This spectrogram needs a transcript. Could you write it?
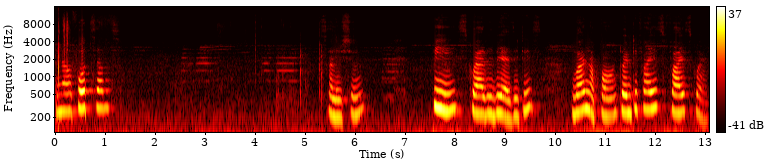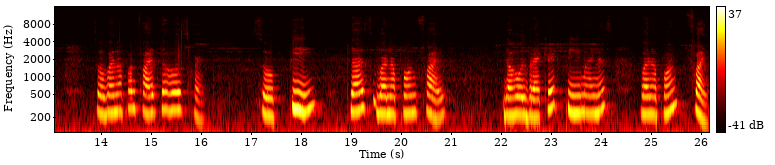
Now fourth sums. Solution p square will be as it is 1 upon 25 is 5 square. So 1 upon 5 the whole square. So P plus 1 upon 5 the whole bracket P minus 1 upon 5.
